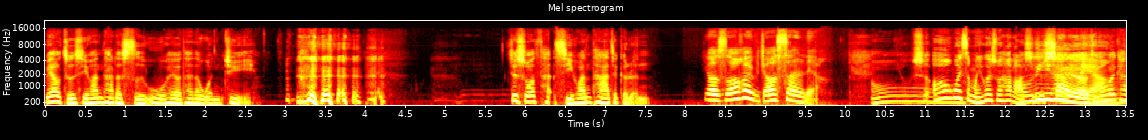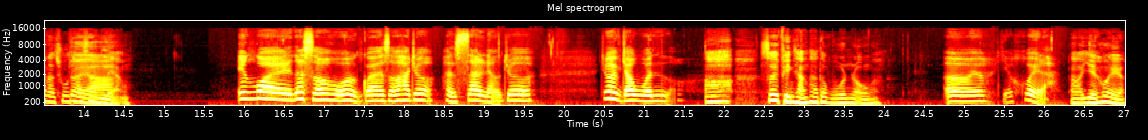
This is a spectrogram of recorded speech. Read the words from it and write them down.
不要只喜欢他的食物，还有他的文具，就说他喜欢他这个人。有时候会比较善良。哦，是哦，为什么你会说他老师厉害了？怎么会看得出他善良？啊、因为那时候我很乖的时候，他就很善良，就就会比较温柔啊、哦。所以平常他都不温柔吗？呃，也会啦。啊、呃，也会啊。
